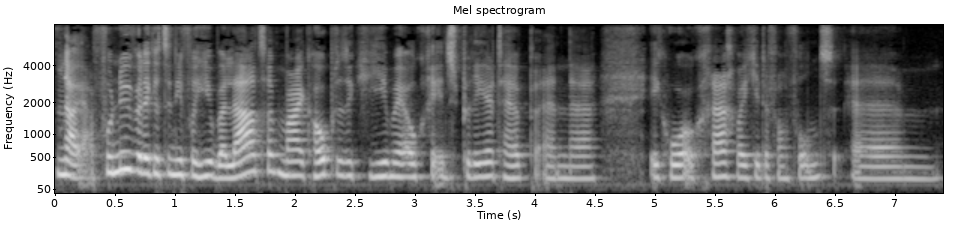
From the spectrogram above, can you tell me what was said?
nou ja, voor nu wil ik het in ieder geval hierbij laten. Maar ik hoop dat ik je hiermee ook geïnspireerd heb. En uh, ik hoor ook graag wat je ervan vond. Um,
